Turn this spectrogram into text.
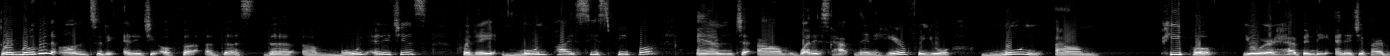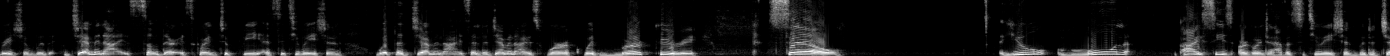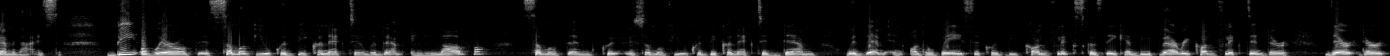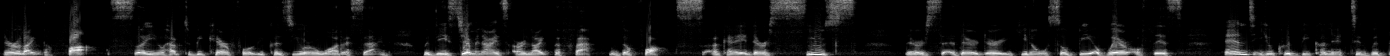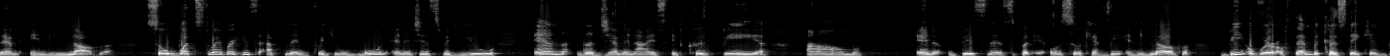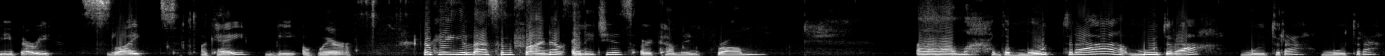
We're moving on to the energy of uh, the, the um, moon energies for the moon Pisces people and um, what is happening here for you moon um, people you are having the energy vibration with Geminis. So there is going to be a situation with the Geminis and the Geminis work with Mercury. So you moon Pisces are going to have a situation with the Geminis. Be aware of this. Some of you could be connecting with them in love some of them could some of you could be connecting them with them in other ways. It could be conflicts because they can be very conflicting. They're they're they're they're like the fox so you have to be careful because you're a water sign. But these Geminis are like the fact the fox okay? They're sleuths there's they're they're you know so be aware of this. And you could be connecting with them in love. So whatsoever is happening for you moon energies with you and the Geminis. It could be um, in business but it also can be in love. Be aware of them because they can be very slight okay? Be aware. Okay your last and final energies are coming from um, the mudra mudra mudra mudra.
